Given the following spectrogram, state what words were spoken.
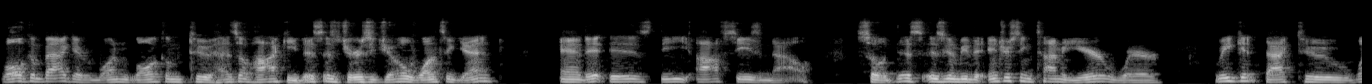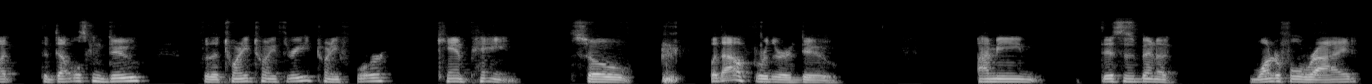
Welcome back, everyone. Welcome to Heads Up Hockey. This is Jersey Joe once again, and it is the off season now. So this is going to be the interesting time of year where we get back to what the Devils can do for the 2023-24 campaign. So without further ado, I mean, this has been a wonderful ride.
